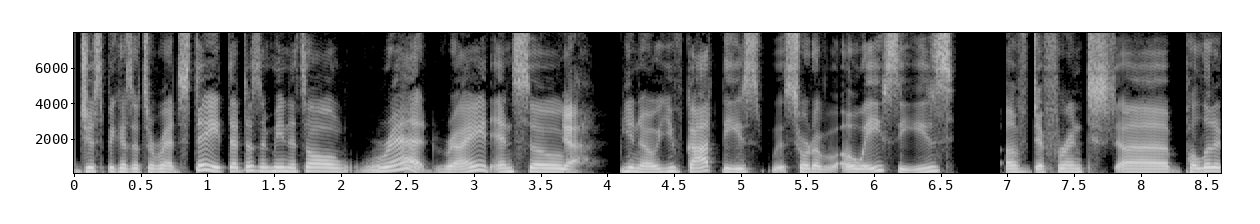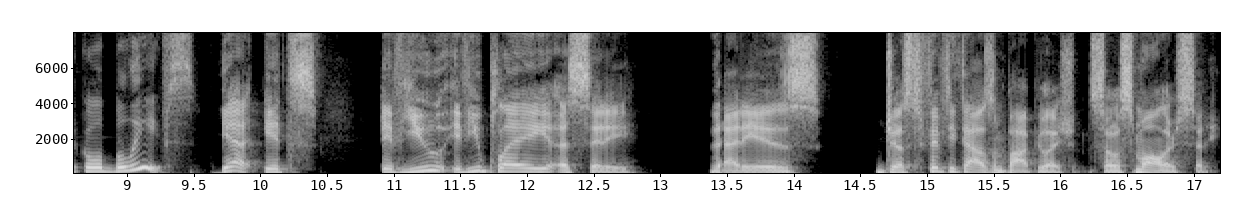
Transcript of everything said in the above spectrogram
Just because it's a red state, that doesn't mean it's all red, right? And so Yeah. you know you've got these sort of oases of different uh, political beliefs. Yeah, it's if you if you play a city that is just 50,000 population, so a smaller city.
